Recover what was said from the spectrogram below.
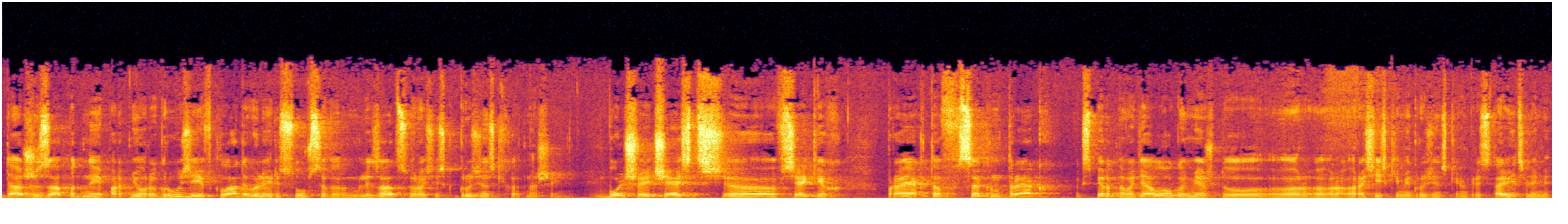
даже западные партнеры Грузии вкладывали ресурсы в нормализацию российско-грузинских отношений. Большая часть э, всяких проектов Second Track, экспертного диалога между э, российскими и грузинскими представителями,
